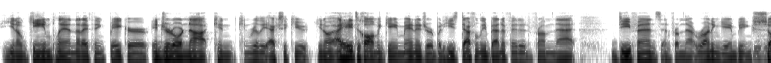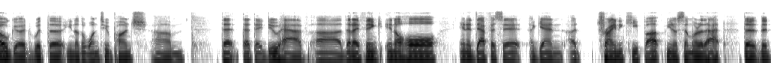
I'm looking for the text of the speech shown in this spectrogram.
you know game plan that I think Baker, injured or not, can can really execute. You know, I hate to call him a game manager, but he's definitely benefited from that defense and from that running game being mm-hmm. so good with the you know the one two punch um, that that they do have. Uh, that I think in a hole in a deficit again a trying to keep up, you know, similar to that, the the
